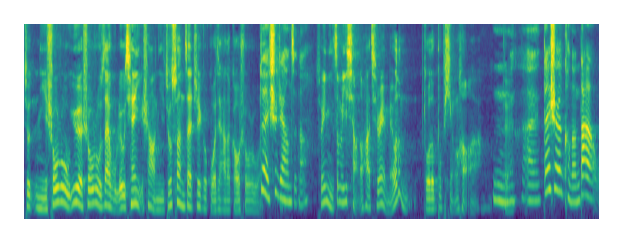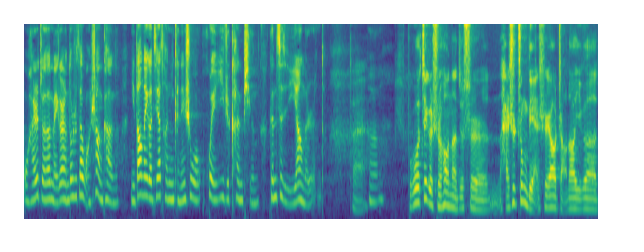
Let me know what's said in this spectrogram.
就你收入月收入在五六千以上，你就算在这个国家的高收入。对，是这样子的。所以你这么一想的话，其实也没有那么多的不平衡啊。嗯，哎，但是可能大，我还是觉得每个人都是在往上看的。你到那个阶层，你肯定是会一直看平跟自己一样的人的。对，嗯。不过这个时候呢，就是还是重点是要找到一个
